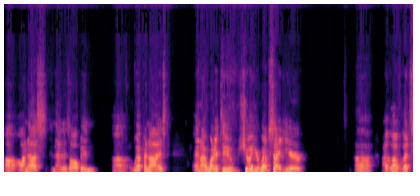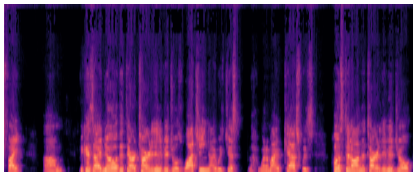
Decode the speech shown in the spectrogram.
uh, on us, and that has all been uh, weaponized. And I wanted to show your website here uh, I love Let's Fight um, because I know that there are targeted individuals watching. I was just one of my casts was posted on the targeted individual,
